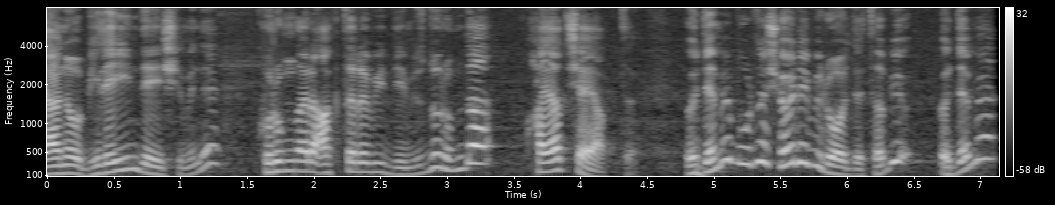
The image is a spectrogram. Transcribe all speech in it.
Yani o bireyin değişimini kurumlara aktarabildiğimiz durumda hayat şey yaptı. Ödeme burada şöyle bir rolde tabii. Ödeme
